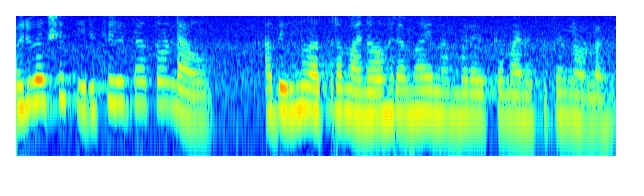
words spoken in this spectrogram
ഒരുപക്ഷെ തിരിച്ചു കിട്ടാത്തതുകൊണ്ടാവും അതിന്നും അത്ര മനോഹരമായി നമ്മുടെയൊക്കെ മനസ്സിൽ തന്നെ ഉള്ളത്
